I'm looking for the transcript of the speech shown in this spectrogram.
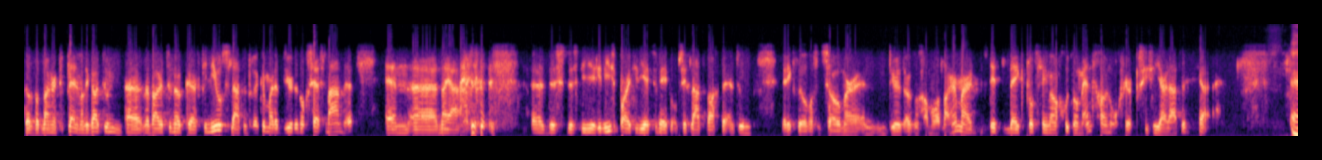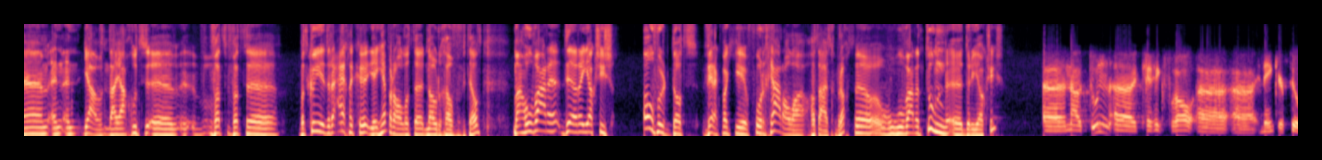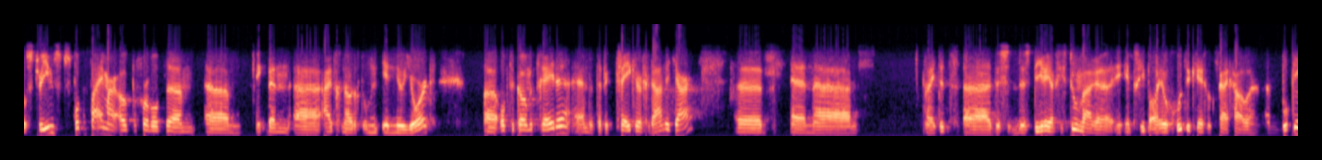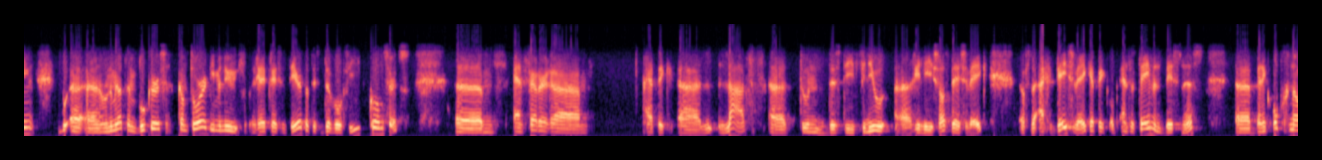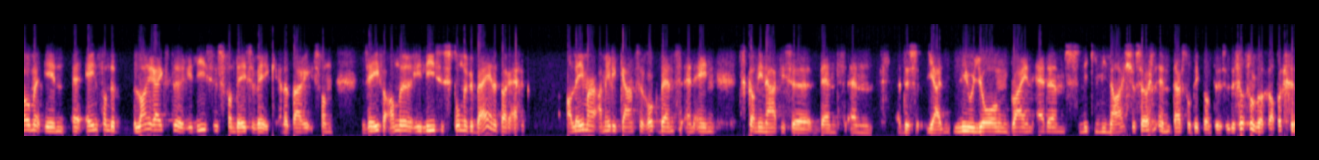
dat wat langer te plannen. Want ik wou toen, uh, we wouden toen ook uh, vinyls laten drukken, maar dat duurde nog zes maanden. En nou ja, dus, dus die release party die heeft toen even op zich laten wachten. En toen, weet ik veel, was het zomer en duurde het ook nog allemaal wat langer. Maar dit leek plotseling wel een goed moment, gewoon ongeveer precies een jaar later. Ja. Ehm, en, en ja, nou ja, goed. eh, wat, wat, eh, wat kun je er eigenlijk... eh, je hebt er al het eh, nodig over verteld. Maar hoe waren de reacties over dat werk wat je vorig jaar al eh, had uitgebracht? Hoe waren toen de reacties? Nou, toen kreeg ik vooral in één keer veel streams op Spotify, maar ook bijvoorbeeld, ehm, ehm, ik ben uitgenodigd om in New York op te komen treden. En dat heb ik twee keer gedaan dit jaar. En heet het? Eh, dus, dus die reacties toen waren in, in principe al heel goed. Ik kreeg ook vrij gauw een, een boeking. Bo- eh, eh, hoe noem je dat? Een boekerskantoor die me nu representeert. Dat is Double V Concerts. Ehm, en verder ehm, heb ik laatst, toen dus die vinyl release was deze week, of de- eigenlijk deze week heb ik op Entertainment Business ben ik opgenomen in een van de belangrijkste releases van deze week. En dat waren iets van zeven andere releases stonden erbij. En het waren eigenlijk alleen maar Amerikaanse rockbands en één Scandinavische band. En dus ja, Neil Young, Brian Adams, Nicki Minaj of zo. En daar stond ik dan tussen. Dus dat vond ik wel grappig.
